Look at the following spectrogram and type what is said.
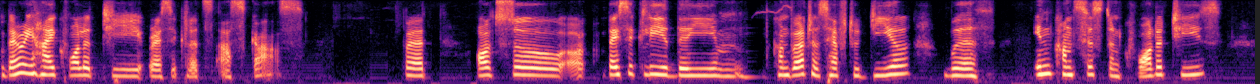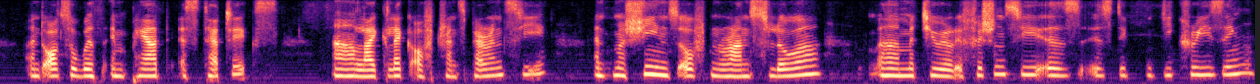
very high quality recyclates are scarce, but also uh, basically the um, converters have to deal with inconsistent qualities and also with impaired aesthetics, uh, like lack of transparency. And machines often run slower. Uh, material efficiency is, is de- decreasing.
